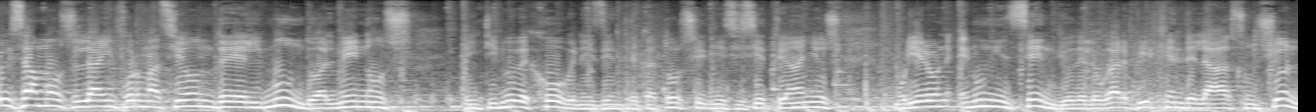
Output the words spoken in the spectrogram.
Revisamos la información del mundo, al menos 29 jóvenes de entre 14 y 17 años murieron en un incendio del hogar Virgen de la Asunción,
